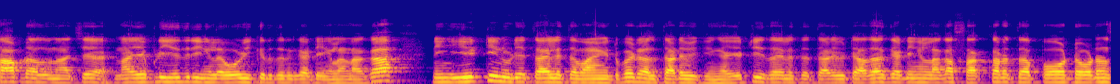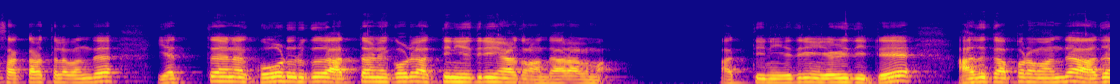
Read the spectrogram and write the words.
சாப்பிடாதவனாச்சே நான் எப்படி எதிரிங்களை ஒழிக்கிறதுன்னு கேட்டிங்களானாக்கா நீங்கள் எட்டினுடைய தைலத்தை வாங்கிட்டு போயிட்டு அதில் தடவிக்கிங்க. எட்டி தைலத்தை தடவிட்டு அதாவது கேட்டிங்கனாக்கா சக்கரத்தை போட்ட உடனே சக்கரத்தில் வந்து எத்தனை கோடு இருக்குதோ அத்தனை கோடு அத்தனை எதிரியும் எழுதலாம் தாராளமாக அத்தினி எதிரியும் எழுதிட்டு அதுக்கப்புறம் வந்து அதை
